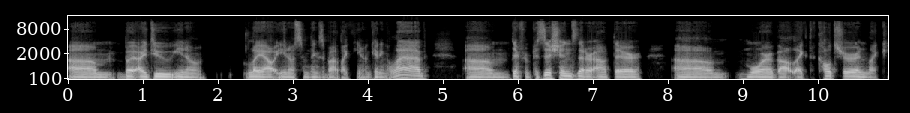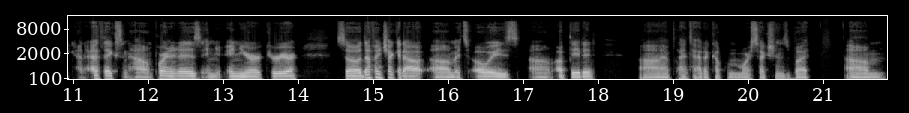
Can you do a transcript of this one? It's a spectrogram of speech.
um, but I do you know lay out you know some things about like you know getting a lab um, different positions that are out there um, more about like the culture and like kind of ethics and how important it is in in your career. So definitely check it out. Um, it's always um, updated. Uh, i plan to add a couple more sections but um,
